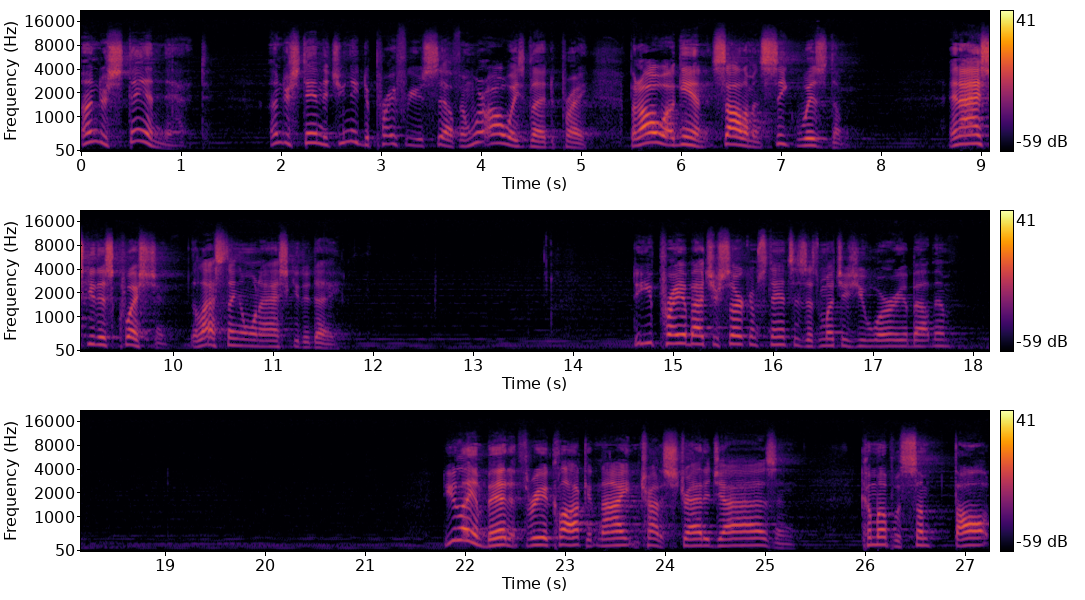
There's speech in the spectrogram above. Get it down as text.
Understand that. Understand that you need to pray for yourself, and we're always glad to pray. But all again, Solomon, seek wisdom. And I ask you this question, the last thing I want to ask you today. Do you pray about your circumstances as much as you worry about them? Do you lay in bed at 3 o'clock at night and try to strategize and come up with some thought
